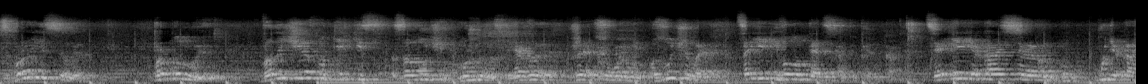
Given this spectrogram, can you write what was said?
Збройні сили пропонують величезну кількість залучення можливостей, як ви вже сьогодні озвучили, це є і волонтерська підтримка, це є якась е, ну, будь-яка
